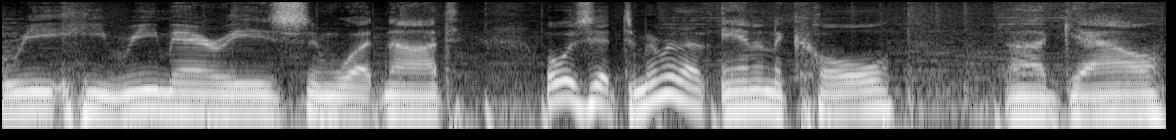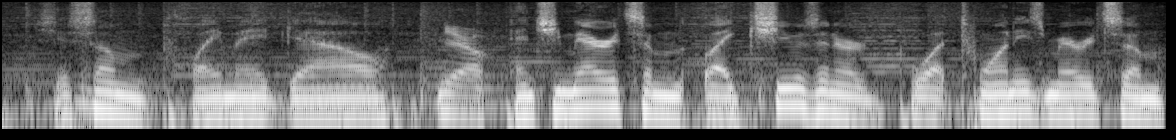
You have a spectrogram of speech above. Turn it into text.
re, he remarries and whatnot. What was it? Do you remember that Anna Nicole uh, gal? She's some playmate gal. Yeah. And she married some, like, she was in her, what, 20s, married some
